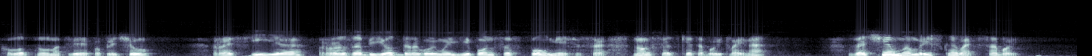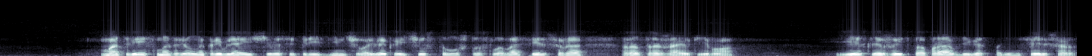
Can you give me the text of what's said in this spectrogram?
хлопнул Матвея по плечу. «Россия разобьет, дорогой мой, японцев полмесяца, но все-таки это будет война. Зачем вам рисковать с собой?» Матвей смотрел на кривляющегося перед ним человека и чувствовал, что слова фельдшера раздражают его. «Если жить по правде, господин фельдшер,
